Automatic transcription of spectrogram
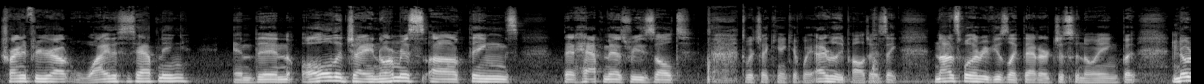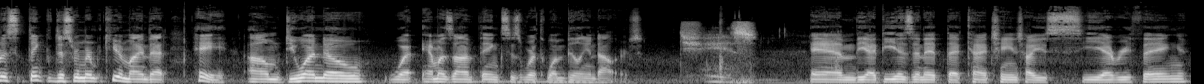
trying to figure out why this is happening, and then all the ginormous uh, things that happen as a result, ah, which I can't give away. I really apologize. Like non spoiler reviews like that are just annoying. But notice, think, just remember, keep in mind that hey, um, do you want to know what Amazon thinks is worth one billion dollars? Jeez. And the ideas in it that kind of change how you see everything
